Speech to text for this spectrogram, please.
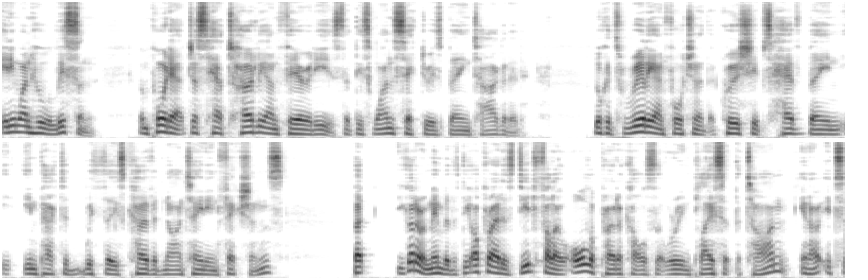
anyone who will listen, and point out just how totally unfair it is that this one sector is being targeted. Look, it's really unfortunate that cruise ships have been impacted with these COVID 19 infections, but you've got to remember that the operators did follow all the protocols that were in place at the time. You know, it's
